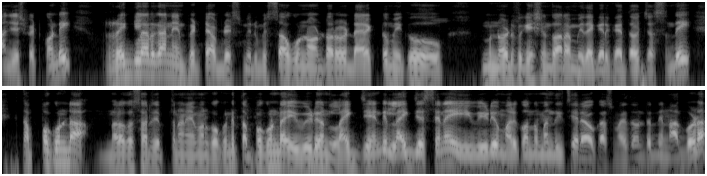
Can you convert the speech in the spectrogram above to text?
ఆన్ చేసి పెట్టుకోండి. రెగ్యులర్గా నేను పెట్టే అప్డేట్స్ మీరు మిస్ అవ్వకుండా ఉంటారు. డైరెక్ట్ మీకు నోటిఫికేషన్ ద్వారా మీ దగ్గరికి అయితే వచ్చేస్తుంది. తప్పకుండా మరొకసారి చెప్తున్నాను ఏమనుకోకుండా తప్పకుండా ఈ వీడియోని లైక్ చేయండి. లైక్ చేస్తేనే ఈ వీడియో మరికొంతమందికి చేరే అవకాశం అయితే ఉంటుంది. నాకు కూడా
